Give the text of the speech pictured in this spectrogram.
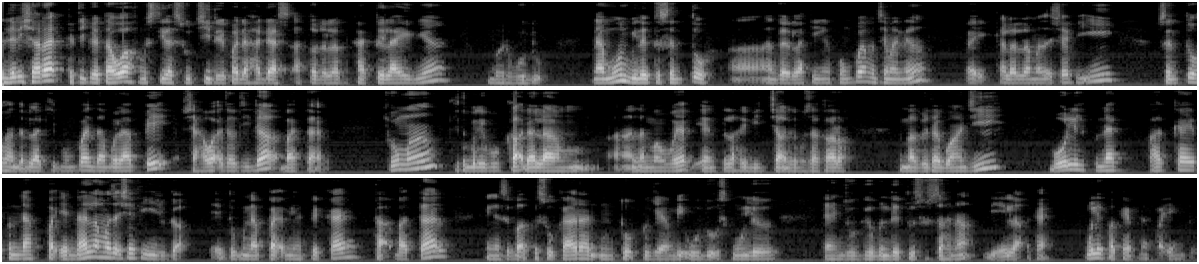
Menjadi syarat ketika tawaf mestilah suci daripada hadas atau dalam kata lainnya berwuduk. Namun bila tersentuh uh, antara lelaki dengan perempuan macam mana? Baik, kalau dalam mazhab Syafi'i sentuh antara lelaki perempuan tanpa lapik, syahwat atau tidak, batal. Cuma kita boleh buka dalam uh, laman web yang telah dibincang dalam musakarah lembaga tabung haji, boleh pendak- pakai pendapat yang dalam mazhab Syafi'i juga, iaitu pendapat yang menyatakan tak batal dengan sebab kesukaran untuk pergi ambil wuduk semula dan juga benda tu susah nak dielakkan. Boleh pakai pendapat yang tu.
